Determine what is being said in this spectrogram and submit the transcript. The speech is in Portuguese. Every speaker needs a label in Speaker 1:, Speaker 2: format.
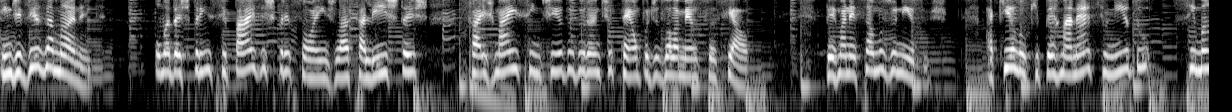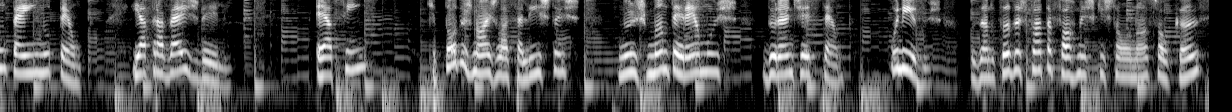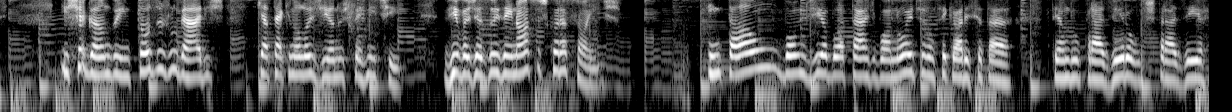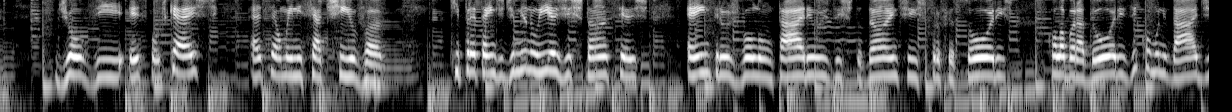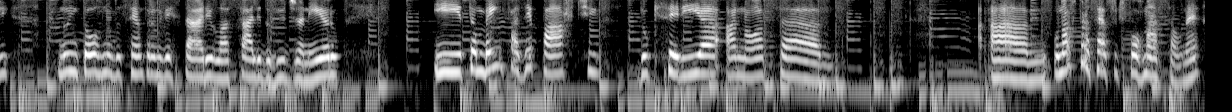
Speaker 1: Indivisa Manet, uma das principais expressões laçalistas, faz mais sentido durante o tempo de isolamento social. Permaneçamos unidos. Aquilo que permanece unido se mantém no tempo e através dele. É assim que todos nós laçalistas nos manteremos durante esse tempo, unidos, usando todas as plataformas que estão ao nosso alcance e chegando em todos os lugares que a tecnologia nos permitir. Viva Jesus em nossos corações. Então, bom dia, boa tarde, boa noite. não sei que hora você está tendo o prazer ou desprazer de ouvir esse podcast. Essa é uma iniciativa que pretende diminuir as distâncias entre os voluntários, estudantes, professores, colaboradores e comunidade no entorno do Centro Universitário La Salle do Rio de Janeiro e também fazer parte do que seria a nossa a, o nosso processo de formação, né?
